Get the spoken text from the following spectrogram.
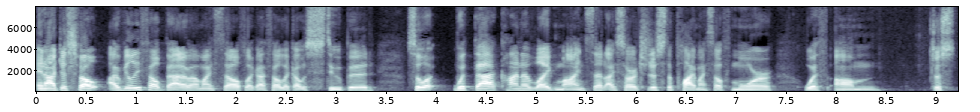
And I just felt I really felt bad about myself, like I felt like I was stupid. So like, with that kind of like mindset, I started to just apply myself more with um just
